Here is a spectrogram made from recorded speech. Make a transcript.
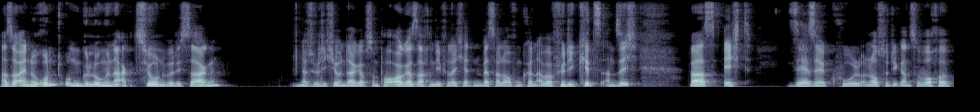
Also eine rundum gelungene Aktion, würde ich sagen. Natürlich hier und da gab es ein paar Orgasachen, die vielleicht hätten besser laufen können, aber für die Kids an sich war es echt sehr, sehr cool. Und auch so die ganze Woche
